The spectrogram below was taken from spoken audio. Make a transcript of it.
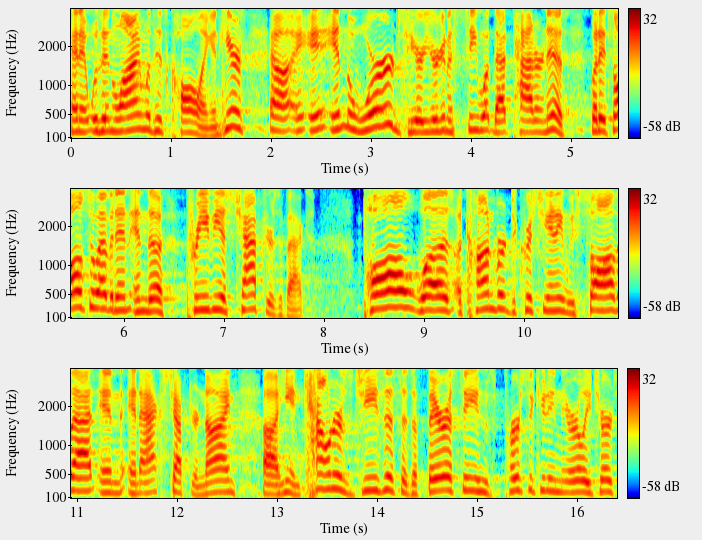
and it was in line with his calling. And here's, uh, in, in the words here, you're going to see what that pattern is, but it's also evident in the previous chapters of Acts. Paul was a convert to Christianity. We saw that in, in Acts chapter 9. Uh, he encounters Jesus as a Pharisee who's persecuting the early church.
